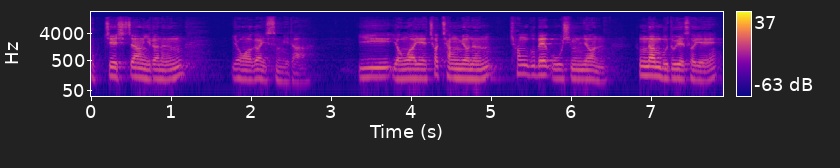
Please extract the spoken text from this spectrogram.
국제시장이라는 영화가 있습니다. 이 영화의 첫 장면은 1950년 흥남부두에서의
